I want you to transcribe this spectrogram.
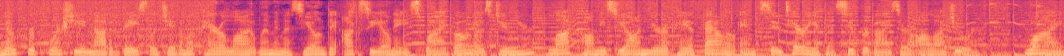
no proporcionada base legítima para la eliminación de acciones y bonos junior. La Comisión Europea fallo en su tarea de supervisor a la JUR. Y,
